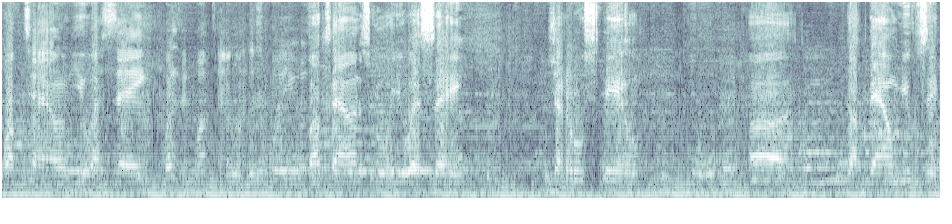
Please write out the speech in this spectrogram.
Bucktown USA. What is it? Bucktown underscore USA. Bucktown underscore USA. General Steele. Uh, Duck Down Music.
